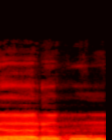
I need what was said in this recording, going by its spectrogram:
آثاركم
